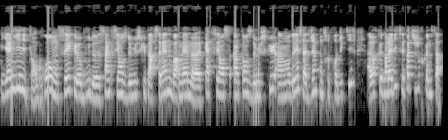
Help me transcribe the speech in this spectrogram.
il y a une limite. En gros, on sait qu'au bout de 5 séances de muscu par semaine, voire même 4 séances intenses de muscu, à un moment donné, ça devient contre-productif, alors que dans la vie, c'est pas toujours comme ça.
